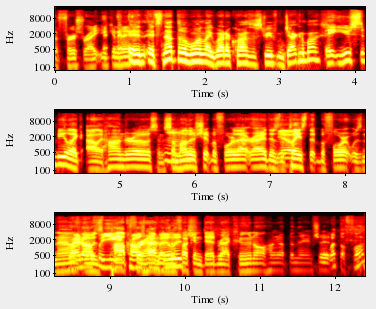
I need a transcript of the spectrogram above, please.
The first right you can make. And it's not the one like right across the street from Jack in the Box. It used to be like Alejandro's and some Mhm. other shit before that, right? There's the place that before it was now. Right it off was of you get popped for having Village. a fucking dead raccoon all hung up in there and shit. What the fuck?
